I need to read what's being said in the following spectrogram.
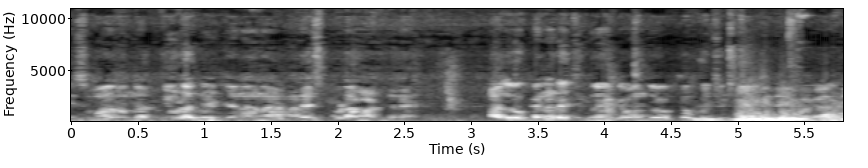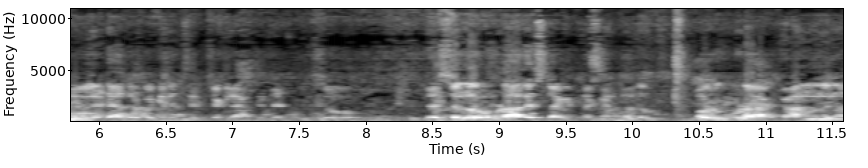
ರೀತಿ ಸುಮಾರು ಒಂದು ಹದಿನೇಳು, ಹದಿನೆಂಟು ಜನನ ಅರೆಸ್ಟ್ ಕೂಡ ಮಾಡ್ತಾರೆ. ಅದು ಕನ್ನಡ ಚಿತ್ರಕ್ಕೆ ಒಂದು ಕಪ್ಪು ಚುಕ್ಕಿ ಆಗಿದೆ ಇವಾಗ ಎಲ್ಲೆಡೆ ಅದರ ಬಗ್ಗೆ ಚರ್ಚೆಗಳಾಗ್ತಿದೆ. ಸೊ ದರ್ಶನ್ ಅವರು ಕೂಡ ಅರೆಸ್ಟ್ ಆಗಿರ್ತಕ್ಕಂಥದ್ದು. ಅವರು ಕೂಡ ಕಾನೂನಿನ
